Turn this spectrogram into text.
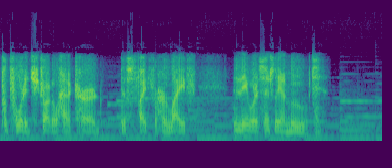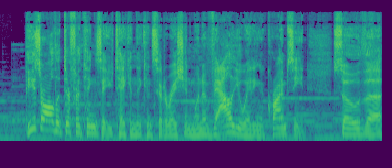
purported struggle had occurred this fight for her life, they were essentially unmoved. These are all the different things that you take into consideration when evaluating a crime scene. So the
